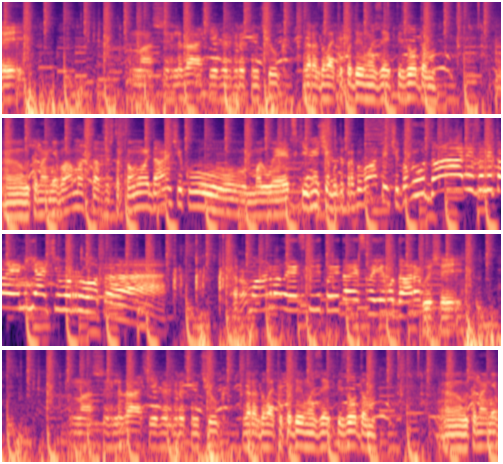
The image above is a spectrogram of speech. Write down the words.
Пише наш глядач Ігор Герасимчук. Зараз давайте подивимося за епізодом е, виконання Вамоса. Вже в штрафному майданчику. Малецький м'ячем буде пробивати. Чудовий удар і залітає м'яч у ворота. Роман Малецький відповідає своїм ударом. Пише наш глядач Ігор Герасимчук. Зараз давайте подивимося за епізодом е, виконання.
